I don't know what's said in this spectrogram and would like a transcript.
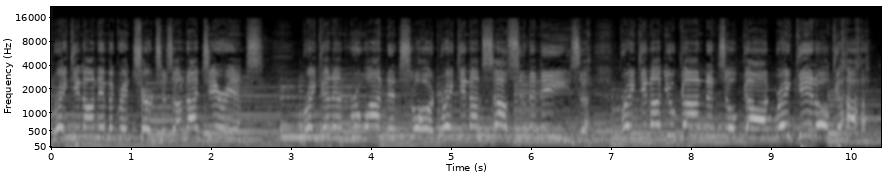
Break in on immigrant churches, on Nigerians. Break in on Rwandans, Lord. Break in on South Sudanese. Break in on Ugandans, oh God. Break in, oh God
